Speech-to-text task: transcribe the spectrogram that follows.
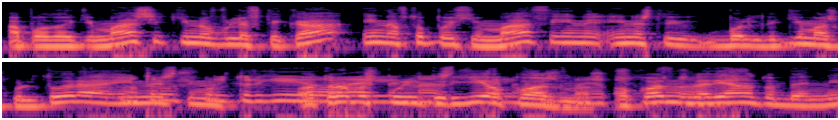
αποδοκιμάσει κοινοβουλευτικά. Είναι αυτό που έχει μάθει, είναι, είναι στην πολιτική μας κουλτούρα, είναι τρόπος στην, που λειτουργεί ο ο τρόπος που Έλληνας λειτουργεί ο τελευταία κόσμος. χρόνια Ο κόσμος δηλαδή ψηφοφόρος. άνω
